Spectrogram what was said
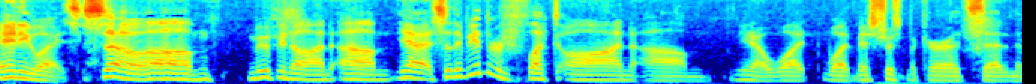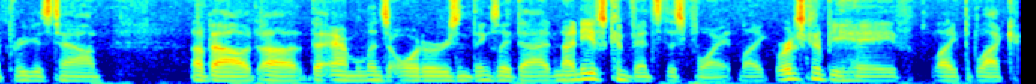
Anyways, so um, moving on. Um, yeah, so they begin to reflect on, um, you know, what what Mistress Macura had said in the previous town about uh, the Amyrlin's orders and things like that. And Nynaeve's convinced at this point, like, we're just going to behave like the Black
